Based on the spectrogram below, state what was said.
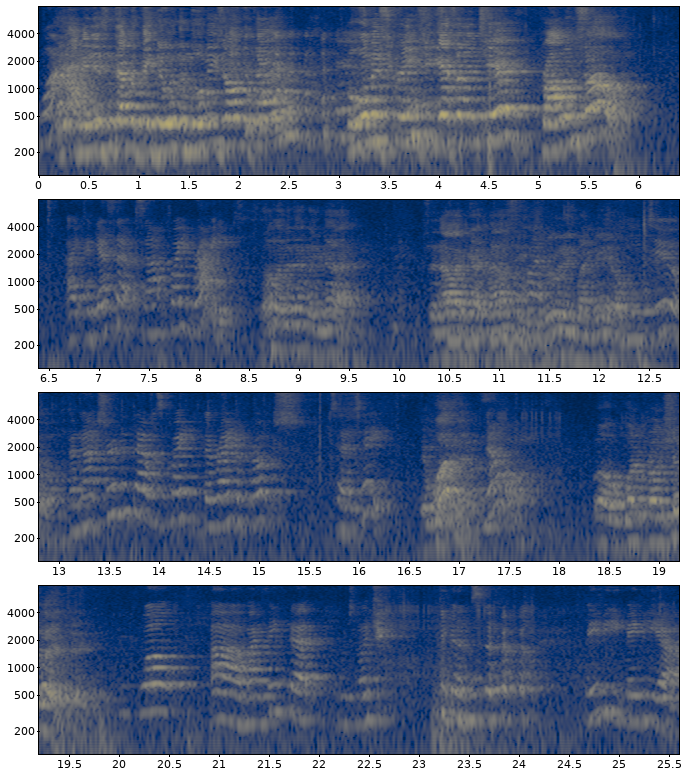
Why? I mean, isn't that what they do in the movies all the time? A woman screams, she gets on a chair, problem solved. I, I guess that's not quite right. Well, evidently not. So now I've got Mousies ruining my meal. You do. I'm not sure that that was quite the right approach to take. It wasn't. No. Well, what approach should I have taken? Well, um, I think that, would you like, maybe, maybe, uh,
